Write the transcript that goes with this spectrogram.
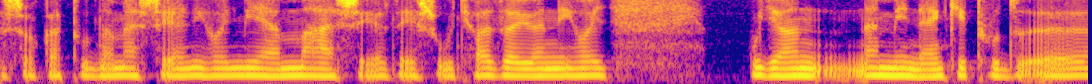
sokat tudna mesélni, hogy milyen más érzés úgy hazajönni, hogy ugyan nem mindenki tud ö,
